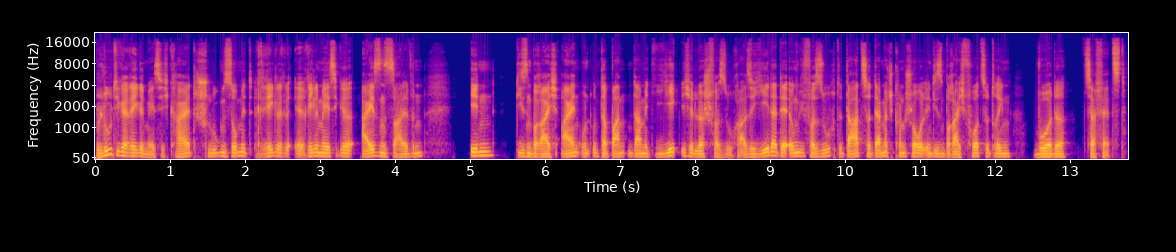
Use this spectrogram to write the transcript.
blutiger Regelmäßigkeit schlugen somit regel äh, regelmäßige Eisensalven in diesen Bereich ein und unterbanden damit jegliche Löschversuche. Also jeder, der irgendwie versuchte, da zur Damage Control in diesen Bereich vorzudringen, wurde zerfetzt.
